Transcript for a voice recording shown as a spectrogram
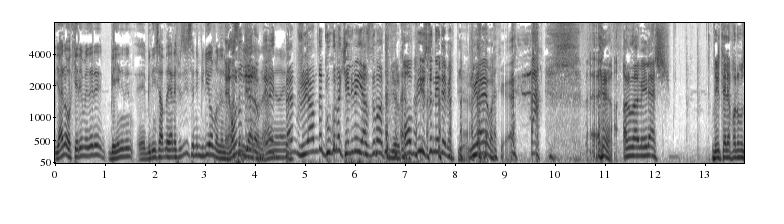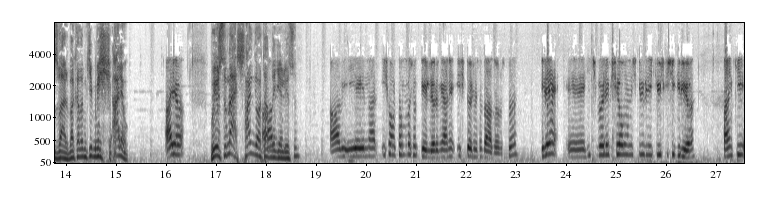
Yani o kelimeleri beyninin e, bilinçaltına yerleşmesi için senin biliyor olman lazım. E, Nasıl onu yer diyorum. orası? Evet, Aynen, aynen. ben rüyamda Google'a kelime yazdığımı hatırlıyorum. Obviously ne demek diye. Rüyaya bak. Hanımlar beyler. Bir telefonumuz var. Bakalım kimmiş? Alo. Alo. Buyursunlar. Hangi ortamda Abi. geliyorsun? Abi iyi yayınlar. İş ortamında çok geriliyorum. Yani iş görüşmesi daha doğrusu. Bir de e, hiç böyle bir şey olmamış gibi bir de 2-3 kişi giriyor. Sanki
